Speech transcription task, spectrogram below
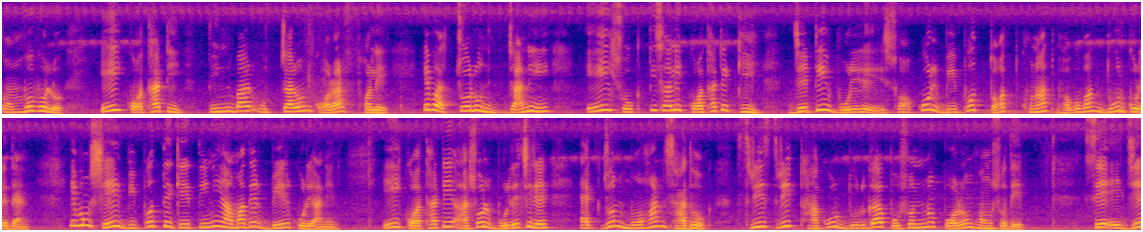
সম্ভব হলো, এই কথাটি তিনবার উচ্চারণ করার ফলে। এবার চলুন জানি এই শক্তিশালী কথাটি কি, যেটি বললে সকল বিপদ তৎক্ষণাৎ ভগবান দূর করে দেন এবং সেই বিপদ থেকে তিনি আমাদের বের করে আনেন। এই কথাটি আসল বলেছিলেন একজন মহান সাধক, শ্রী শ্রী ঠাকুর দুর্গা প্রসন্ন পরমহংসদেব। সে যে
